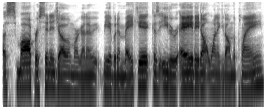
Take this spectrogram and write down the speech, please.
a small percentage of them are gonna be able to make it because either a they don't want to get on the plane,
